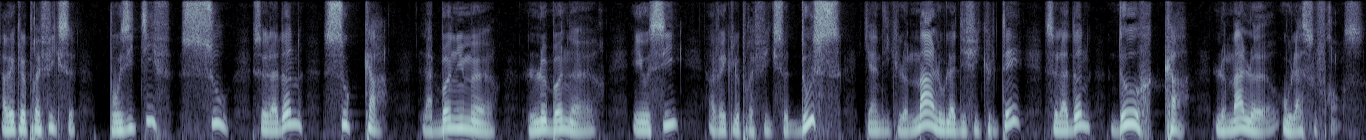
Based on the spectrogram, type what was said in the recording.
Avec le préfixe positif, su, cela donne sukha, la bonne humeur, le bonheur, et aussi avec le préfixe douce qui indique le mal ou la difficulté, cela donne durka, le malheur ou la souffrance.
